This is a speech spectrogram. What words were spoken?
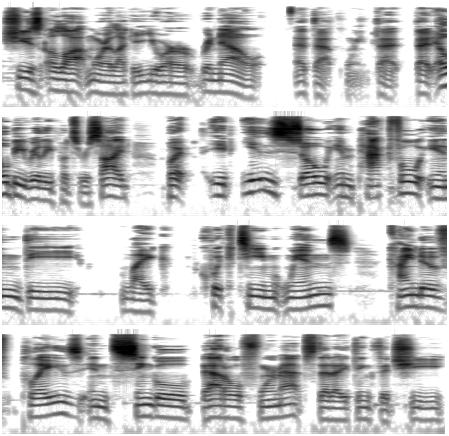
she's a lot more like a UR Renell at that point. That that LB really puts her aside but it is so impactful in the like quick team wins kind of plays in single battle formats that I think that she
